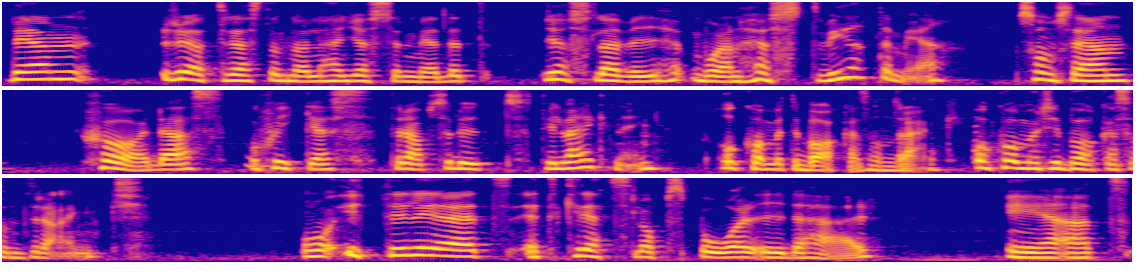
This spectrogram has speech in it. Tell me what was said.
Den rötresten, då, det här gödselmedlet, gödslar vi vår höstvete med. Som sen skördas och skickas för absolut tillverkning. Och kommer tillbaka som drank. Och kommer tillbaka som drank. Och ytterligare ett, ett kretsloppsspår i det här är att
